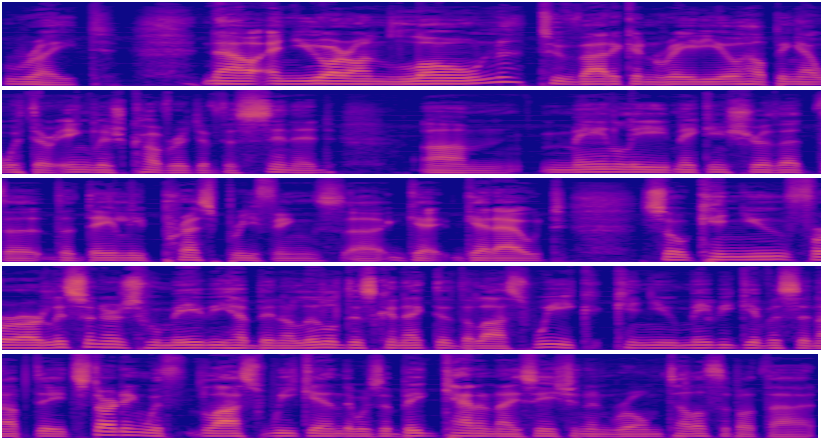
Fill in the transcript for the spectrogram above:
Right. Now, and you are on loan to Vatican Radio, helping out with their English coverage of the Synod, um, mainly making sure that the, the daily press briefings uh, get, get out. So, can you, for our listeners who maybe have been a little disconnected the last week, can you maybe give us an update? Starting with last weekend, there was a big canonization in Rome. Tell us about that.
